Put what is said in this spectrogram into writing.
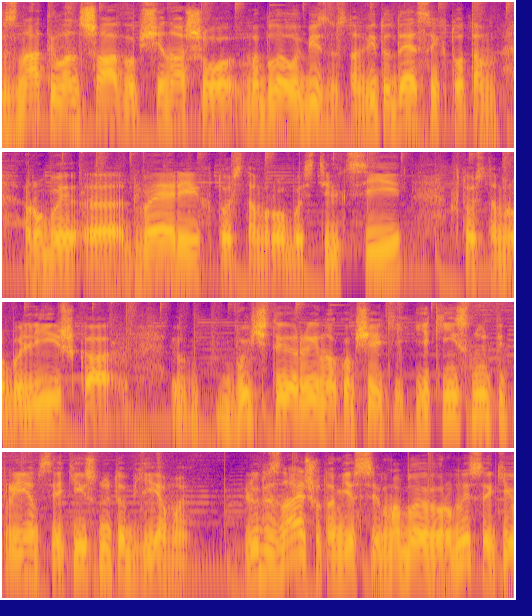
знати ландшафт вообще нашого меблевого бізнесу. Там від Одеси, хто там робить е, двері, хтось там робить стільці, хтось там робить ліжка, Е, вивчити ринок, вообще, які, які існують підприємства, які існують об'єми. Люди знають, що там є меблеві виробництва, які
